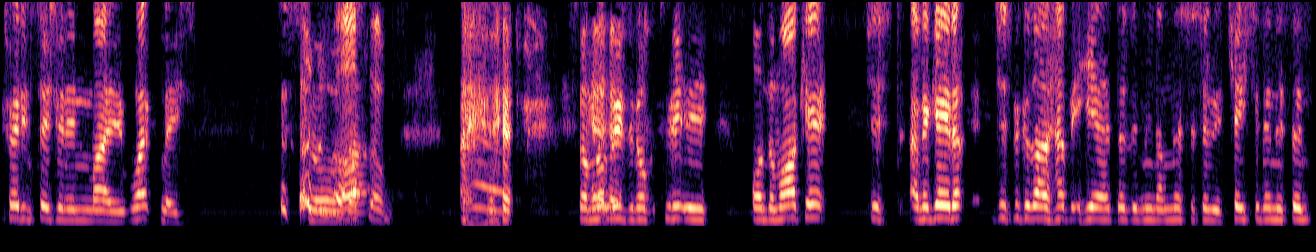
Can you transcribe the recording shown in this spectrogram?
trading station in my workplace. So, that- awesome. so I'm not losing opportunity on the market. Just and again, uh, just because I have it here doesn't mean I'm necessarily chasing anything.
